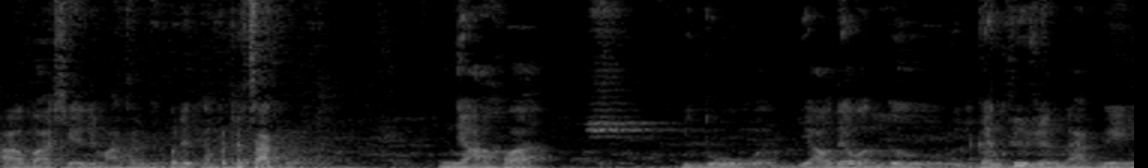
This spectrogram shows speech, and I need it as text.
ಆ ಭಾಷೆಯಲ್ಲಿ ಮಾತಾಡೋದಕ್ಕೆ ಪ್ರಯತ್ನ ಪಟ್ಟರೆ ಸಾಕು. ಯಾವ ಇದು ಯಾವುದೇ ಒಂದು ಕನ್ಫ್ಯೂಷನ್ ಆಗಲಿ,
